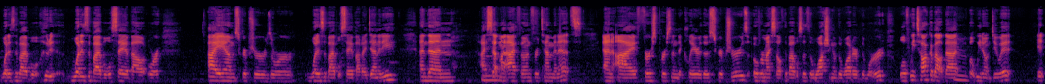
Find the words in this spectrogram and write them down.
what is the Bible? Who? What does the Bible say about? Or I am scriptures, or what does the Bible say about identity? And then I mm. set my iPhone for ten minutes, and I first person declare those scriptures over myself. The Bible says the washing of the water of the Word. Well, if we talk about that, mm. but we don't do it, it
